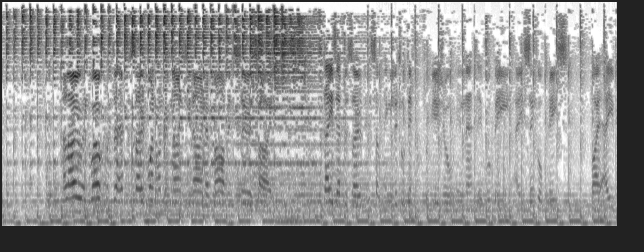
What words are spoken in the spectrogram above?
Hello and welcome to episode 199 of Marvin Suicide. Today's episode is something a little different from usual in that it will be a single piece by Abe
